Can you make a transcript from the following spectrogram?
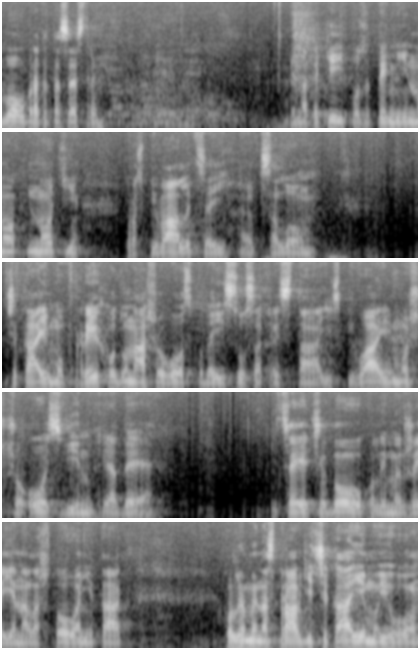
Богу, брати та сестри. На такій позитивній ноті проспівали цей е, псалом. Чекаємо приходу нашого Господа Ісуса Христа і співаємо, що ось Він гряде. І це є чудово, коли ми вже є налаштовані так, коли ми насправді чекаємо Його,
